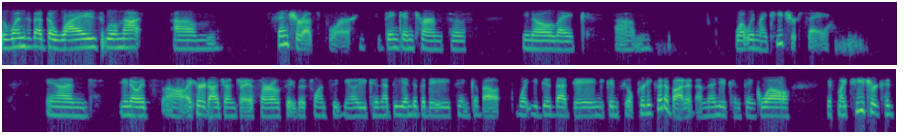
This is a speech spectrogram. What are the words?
the ones that the wise will not um, censure us for. You think in terms of, you know, like, um, what would my teacher say? And you know, it's uh, I heard Ajahn Jayasaro say this once. You know, you can at the end of the day think about what you did that day, and you can feel pretty good about it. And then you can think, well, if my teacher could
